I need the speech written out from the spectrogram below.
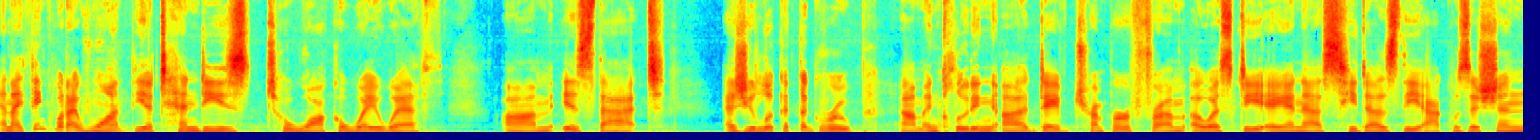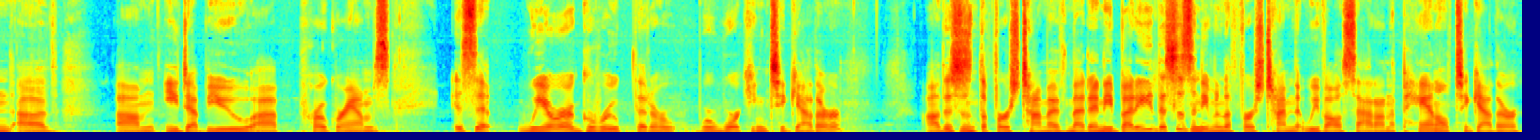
And I think what I want the attendees to walk away with um, is that as you look at the group, um, including uh, Dave Tremper from OSD A&S, he does the acquisition of um, EW uh, programs, is that we are a group that are we're working together. Uh, this isn't the first time I've met anybody. This isn't even the first time that we've all sat on a panel together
